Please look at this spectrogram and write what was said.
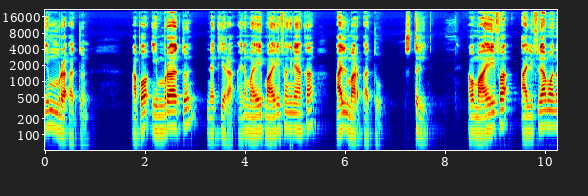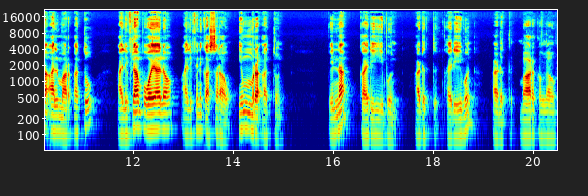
ഇമ്ര അത്തുൻ അപ്പോൾ ഇമ്ര അത്തുൻ നക്കീറ അതിനെ മൈ മാരിഫ് എങ്ങനെയാക്കുക അൽ മർ അത്തു സ്ത്രീ. അപ്പോൾ മാരിഫ അലിഫ്ലാം വന്ന അൽ മർ അത്തു അലിഫ്ലാം പോയാലോ? അലിഫിന് കസറാവും. ഇമ്ര അത്തുൻ പിന്നെ കരീബുൻ. അടുത്ത്. കരീബുൻ അടുത്ത്. ബാറക്കല്ലാഹു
